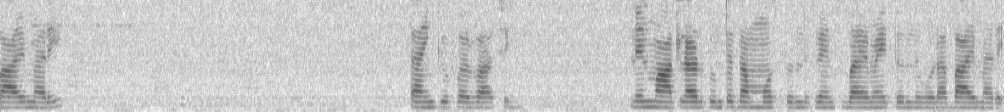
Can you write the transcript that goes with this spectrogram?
బాయ్ మరి. Thank you for watching. నేను మాట్లాడుతుంటే దమ్ము వస్తుంది ఫ్రెండ్స్ భయం అవుతుంది కూడా. బాయ్ మరి.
